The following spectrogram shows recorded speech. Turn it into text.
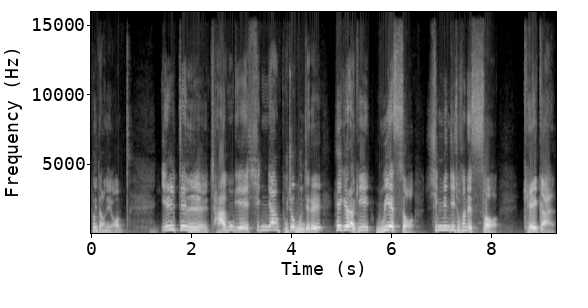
포인트 나오네요. 일제는 자국의 식량 부족 문제를 해결하기 위해서 식민지 조선에서 개간,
